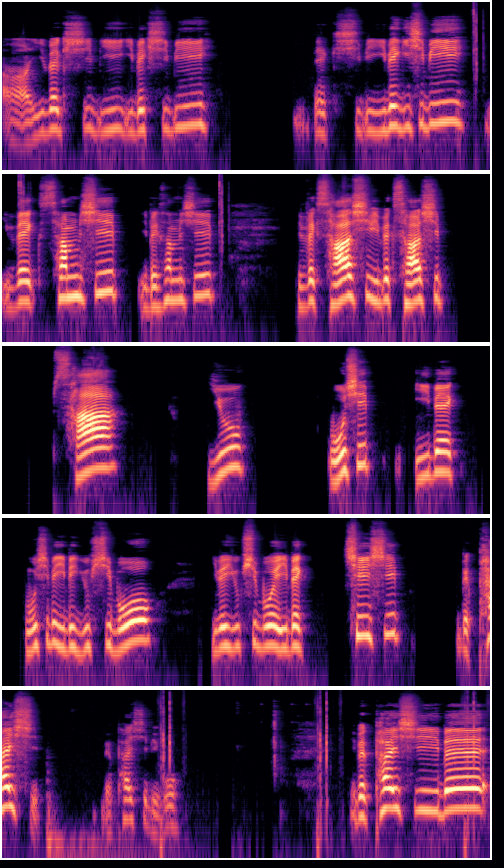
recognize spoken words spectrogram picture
어, 212, 212, 212, 222, 230, 230, 240, 244, 6, 50, 200, 50에 265, 265에 270, 280, 280이고, 280에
